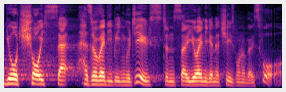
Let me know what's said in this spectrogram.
your choice set has already been reduced, and so you're only going to choose one of those four.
